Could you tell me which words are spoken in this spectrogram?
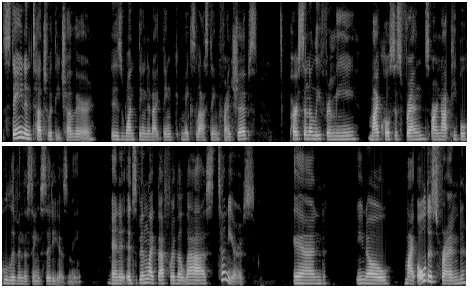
staying in touch with each other is one thing that i think makes lasting friendships. Personally for me my closest friends are not people who live in the same city as me. And it, it's been like that for the last 10 years. And you know my oldest friend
